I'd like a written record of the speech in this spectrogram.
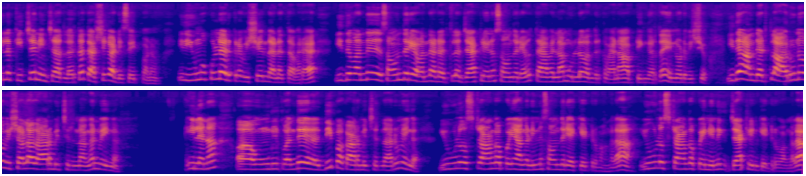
இல்லை கிச்சன் இன்சார்ஜில் இருக்க தர்ஷிகா டிசைட் பண்ணணும். இது இவங்களுக்குள்ளே இருக்கிற விஷயம் தானே தவிர இது வந்து சௌந்தர்யா வந்த இடத்துல ஜாக்லினும் சௌந்தர்யாவும் தேவையில்லாமல் உள்ளே வந்திருக்க வேணாம். அப்படிங்கிறது தான் என்னோட விஷயம். இதே அந்த இடத்துல அருணோ விஷாலும் அதை ஆரம்பிச்சிருந்தாங்கன்னு வைங்க. இல்லைனா உங்களுக்கு வந்து தீபக் ஆரம்பிச்சிருந்தாருன்னு வைங்க. இவ்வளோ ஸ்ட்ராங்காக போய் அங்கே நின்று சௌந்தர்யா கேட்டுருவாங்களா? இவ்வளோ ஸ்ட்ராங்காக போய் நின்று ஜாக்லின் கேட்டுருவாங்களா?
